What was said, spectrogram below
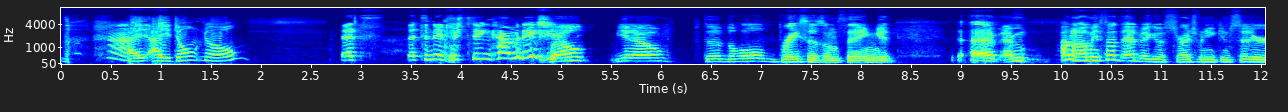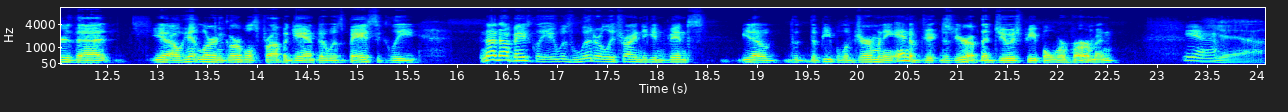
Huh. I, I don't know. That's that's an interesting combination. Well, you know, the the whole racism thing. It, I, I'm, I don't know. I mean, it's not that big of a stretch when you consider that you know Hitler and Goebbels' propaganda was basically, not not basically, it was literally trying to convince you know the, the people of Germany and of just Europe that Jewish people were vermin. yeah. Yeah.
